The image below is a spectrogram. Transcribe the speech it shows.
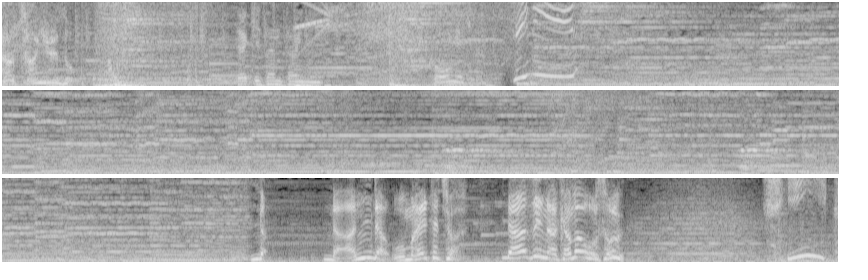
たぎるぞ。敵全体に攻撃だ。フィニッシな、なんだお前たちは。なぜ仲間を襲う？ュいいか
